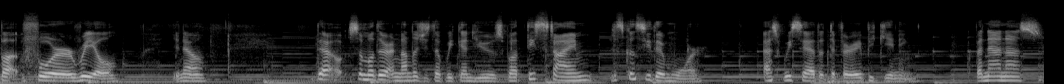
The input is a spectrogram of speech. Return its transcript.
but for real, you know. There are some other analogies that we can use, but this time let's consider more. As we said at the very beginning, bananas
